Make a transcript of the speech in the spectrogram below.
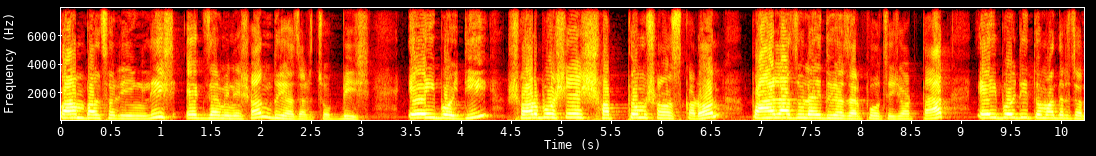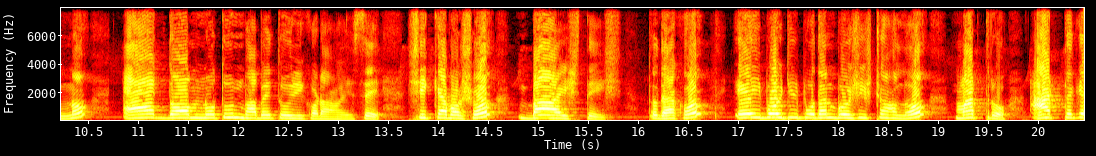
কম্পালসরি ইংলিশ এক্সামিনেশন দুই হাজার চব্বিশ। এই বইটি সর্বশেষ সপ্তম সংস্করণ পয়লা জুলাই দুই হাজার পঁচিশ, অর্থাৎ এই বইটি তোমাদের জন্য একদম নতুনভাবে তৈরি করা হয়েছে। শিক্ষাবর্ষ বাইশ তেইশ। তো দেখো, এই বইটির প্রধান বৈশিষ্ট্য হলো মাত্র আট থেকে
